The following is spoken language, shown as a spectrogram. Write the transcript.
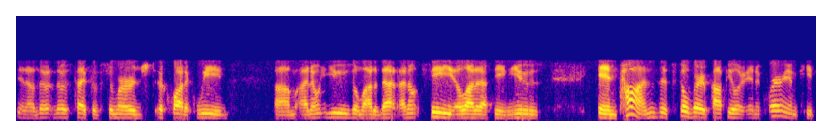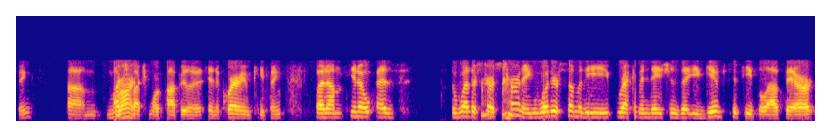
you know, th- those type of submerged aquatic weeds. Um, I don't use a lot of that. I don't see a lot of that being used in ponds. It's still very popular in aquarium keeping, um, much right. much more popular in aquarium keeping. But um, you know, as the weather starts turning, what are some of the recommendations that you give to people out there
